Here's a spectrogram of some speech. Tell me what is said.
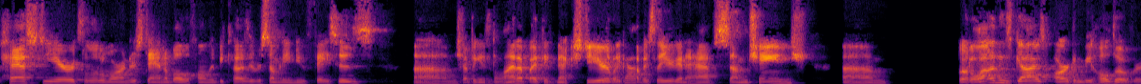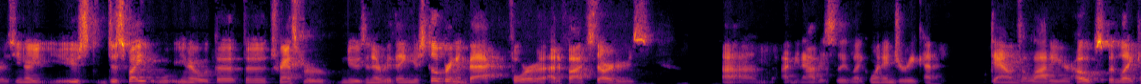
past year it's a little more understandable, if only because there were so many new faces um, jumping into the lineup. I think next year, like obviously, you're going to have some change. Um, but a lot of these guys are going to be holdovers. You know, you despite you know the the transfer news and everything, you're still bringing back four out of five starters. Um, I mean, obviously, like one injury kind of downs a lot of your hopes, but like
